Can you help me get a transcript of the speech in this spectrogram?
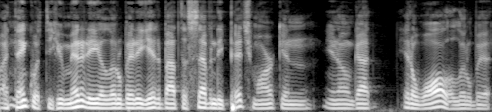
I think with the humidity a little bit, he hit about the seventy pitch mark, and you know got hit a wall a little bit.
